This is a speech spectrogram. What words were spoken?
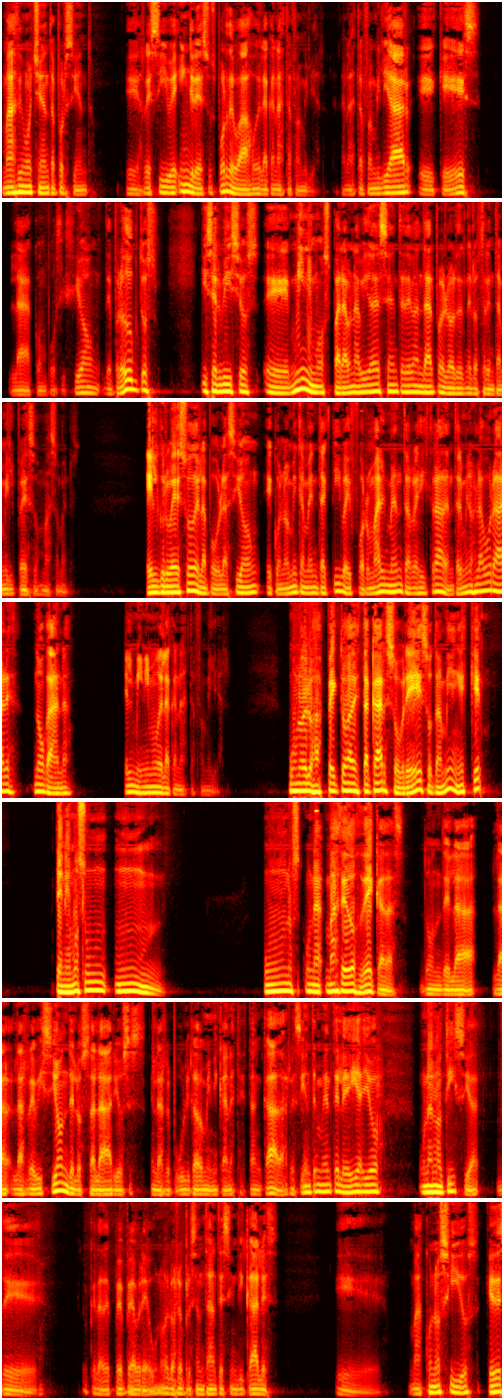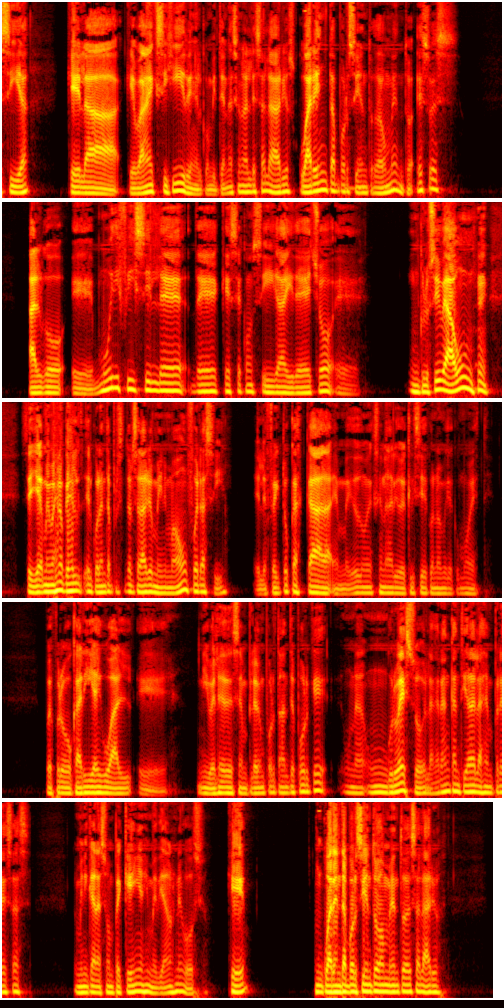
más de un 80% eh, recibe ingresos por debajo de la canasta familiar. La canasta familiar, eh, que es la composición de productos y servicios eh, mínimos para una vida decente debe andar por el orden de los 30 mil pesos más o menos. El grueso de la población económicamente activa y formalmente registrada en términos laborales no gana el mínimo de la canasta familiar. Uno de los aspectos a destacar sobre eso también es que tenemos un, unos, una, más de dos décadas donde la la, revisión de los salarios en la República Dominicana está estancada. Recientemente leía yo una noticia de, que era de Pepe Abreu, uno de los representantes sindicales eh, más conocidos, que decía que, la, que va a exigir en el Comité Nacional de Salarios 40% de aumento. Eso es algo eh, muy difícil de, que se consiga y de hecho eh, inclusive aún, se, me imagino que es el, 40% del salario mínimo, aún fuera así, el efecto cascada en medio de un escenario de crisis económica como este, pues provocaría igual eh, niveles de desempleo importantes porque un grueso, la gran cantidad de las empresas dominicanas son pequeños y medianos negocios, que un 40% de aumento de salarios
